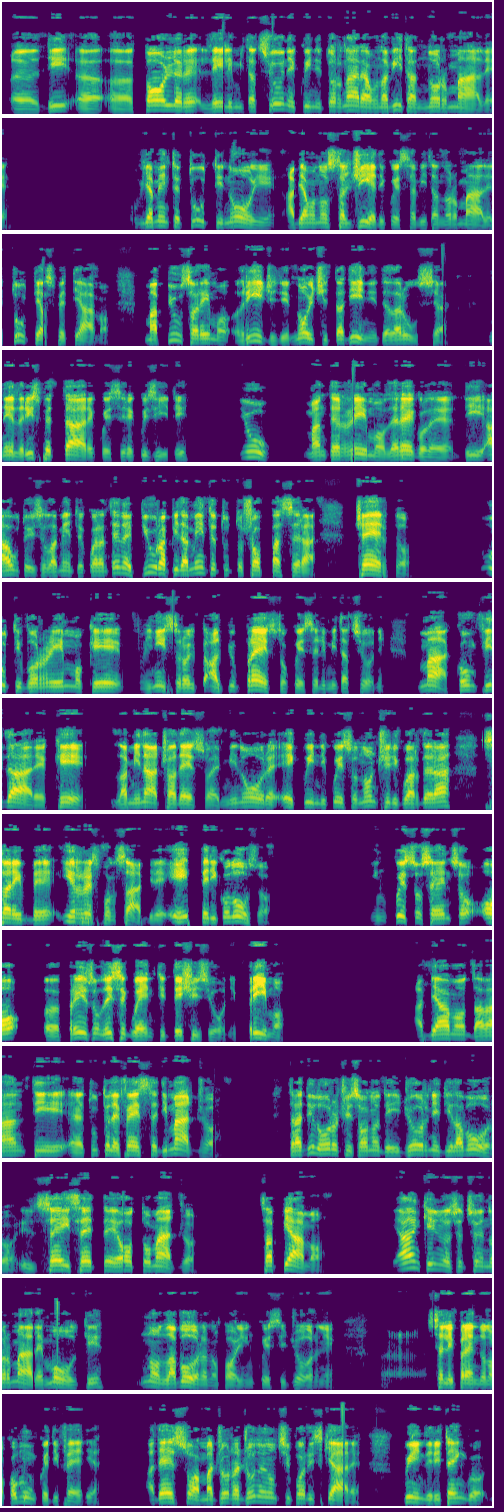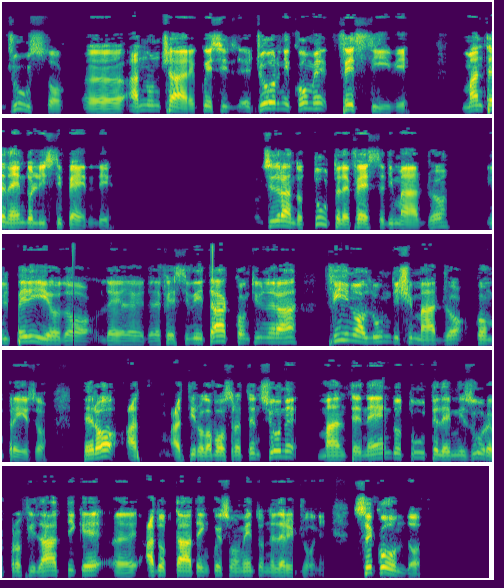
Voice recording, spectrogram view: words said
eh, di eh, eh, togliere le limitazioni e quindi tornare a una vita normale. Ovviamente tutti noi abbiamo nostalgia di questa vita normale, tutti aspettiamo, ma più saremo rigidi noi cittadini della Russia nel rispettare questi requisiti, più manterremo le regole di autoisolamento e quarantena e più rapidamente tutto ciò passerà. Certo, tutti vorremmo che finissero il, al più presto queste limitazioni, ma confidare che la minaccia adesso è minore e quindi questo non ci riguarderà sarebbe irresponsabile e pericoloso. In questo senso ho eh, preso le seguenti decisioni. Primo, abbiamo davanti eh, tutte le feste di maggio. Tra di loro ci sono dei giorni di lavoro, il 6, 7 e 8 maggio. Sappiamo che anche in una situazione normale molti non lavorano poi in questi giorni, eh, se li prendono comunque di ferie. Adesso a maggior ragione non si può rischiare, quindi ritengo giusto eh, annunciare questi giorni come festivi, mantenendo gli stipendi. Considerando tutte le feste di maggio, il periodo delle, delle festività continuerà fino all'11 maggio compreso, però attiro la vostra attenzione mantenendo tutte le misure profilattiche eh, adottate in questo momento nelle regioni. Secondo,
